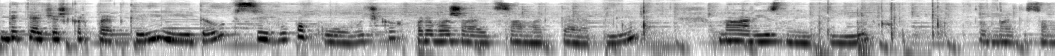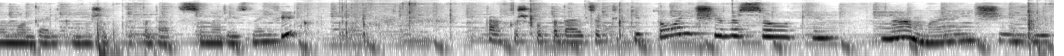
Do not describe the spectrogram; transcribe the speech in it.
Дитячі шкарпетки Lidl, всі в упаковочках, переважають саме теплі на різний вік. Одна й та сама моделька може попадатися на різний вік. Також попадаються такі тонші високі, на менший вік.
